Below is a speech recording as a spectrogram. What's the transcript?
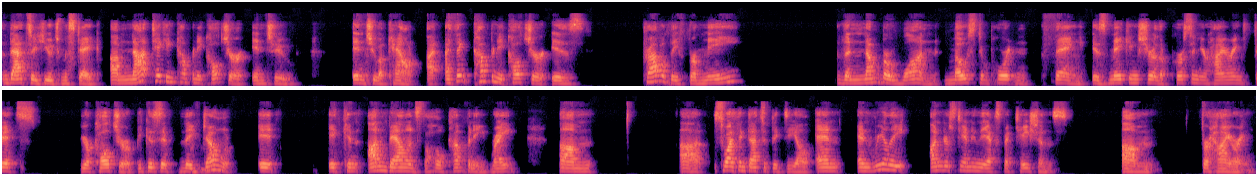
that's a huge mistake. Um, not taking company culture into into account. I, I think company culture is probably for me the number one most important thing is making sure the person you're hiring fits your culture because if they mm-hmm. don't it it can unbalance the whole company right um uh so i think that's a big deal and and really understanding the expectations um for hiring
